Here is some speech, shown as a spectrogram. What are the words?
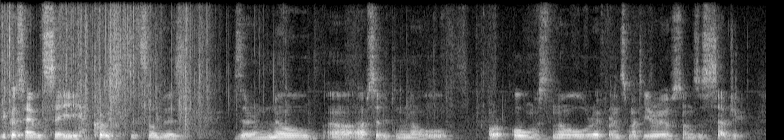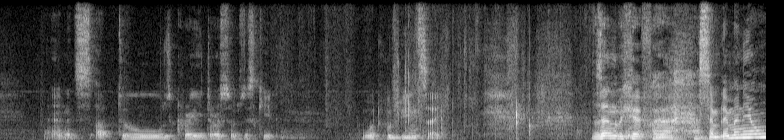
Because I would say, of course, it's obvious, there are no, uh, absolutely no, or almost no reference materials on this subject. And it's up to the creators of this kit what would be inside. Then we have an assembly manual,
